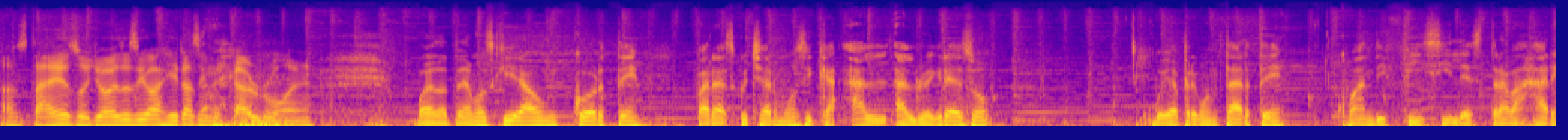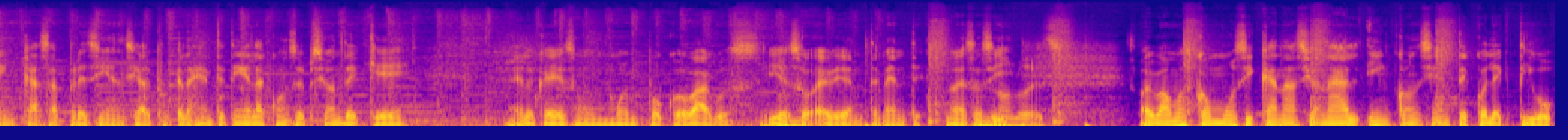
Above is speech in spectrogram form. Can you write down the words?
Hasta eso, yo a veces iba a giras en carro. Bueno, tenemos que ir a un corte para escuchar música. Al, al regreso, voy a preguntarte cuán difícil es trabajar en casa presidencial, porque la gente tiene la concepción de que eh, lo que hay es un buen poco vagos, y eso evidentemente no es así. No lo es. Hoy vamos con música nacional, inconsciente colectivo,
